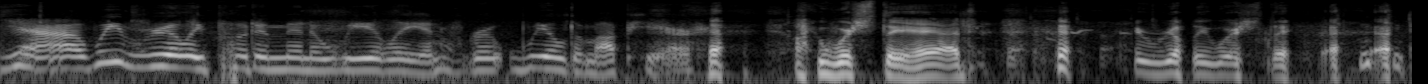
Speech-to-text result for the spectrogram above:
Yeah, we really put him in a wheelie and wheeled him up here. I wish they had. I really wish they had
